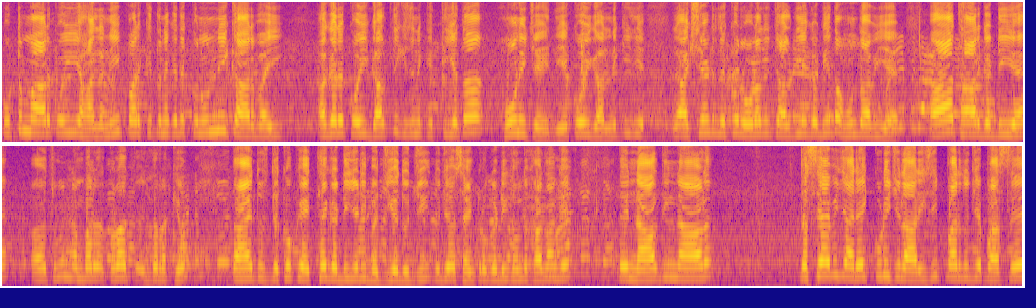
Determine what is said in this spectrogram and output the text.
ਕੁੱਟਮਾਰ ਕੋਈ ਹੱਲ ਨਹੀਂ ਪਰ ਕਿਤੇ ਨਾ ਕਿਤੇ ਕਾਨੂੰਨੀ ਕਾਰਵਾਈ ਅਗਰ ਕੋਈ ਗਲਤੀ ਕਿਸੇ ਨੇ ਕੀਤੀ ਹੈ ਤਾਂ ਹੋਣੀ ਚਾਹੀਦੀ ਹੈ ਕੋਈ ਗੱਲ ਨਹੀਂ ਕਿ ਜੇ ਐਕਸੀਡੈਂਟ ਦੇਖੋ ਰੋਡਾਂ ਤੇ ਚੱਲਦੀਆਂ ਗੱਡੀਆਂ ਤਾਂ ਹੁੰਦਾ ਵੀ ਹੈ ਆਹ ਥਾਰ ਗੱਡੀ ਹੈ ਅਹ ਤੁਸੀਂ ਨੰਬਰ ਥੋੜਾ ਇੱਧਰ ਰੱਖਿਓ ਤਾਂ ਇਹ ਤੁਸੀਂ ਦੇਖੋ ਕਿ ਇੱਥੇ ਗੱਡੀ ਜਿਹੜੀ ਵੱਜੀ ਹੈ ਦੂਜੀ ਦੂਜੇ ਸੈਂਟਰੋ ਗੱਡੀ ਤੁਹਾਨੂੰ ਦਿਖਾ ਦਾਂਗੇ ਤੇ ਨਾਲ ਦੀ ਨਾਲ ਦੱਸਿਆ ਵੀ ਜਾ ਰਿਹਾ ਕੁੜੀ ਚਲਾ ਰਹੀ ਸੀ, ਪਰ ਦੂਜੇ ਪਾਸੇ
